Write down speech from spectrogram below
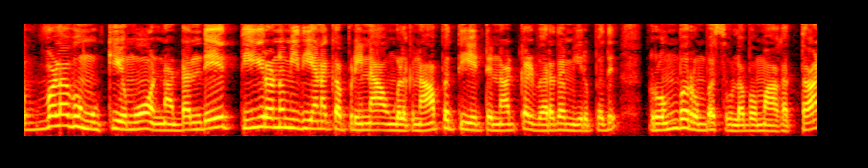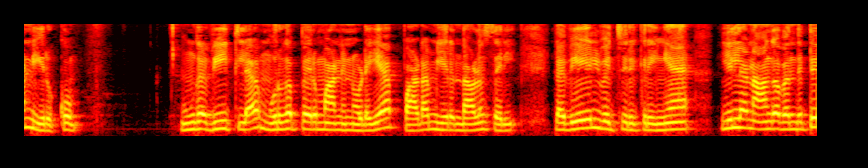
எவ்வளவு முக்கியமோ நடந்தே தீரணும் இது எனக்கு அப்படின்னா உங்களுக்கு நாற்பத்தி எட்டு நாட்கள் விரதம் இருப்பது ரொம்ப ரொம்ப சுலபமாகத்தான் இருக்கும். உங்கள் வீட்டில் முருகப்பெருமானினுடைய படம் இருந்தாலும் சரி இல்லை வேல் வச்சுருக்கிறீங்க இல்லை நாங்கள் வந்துட்டு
